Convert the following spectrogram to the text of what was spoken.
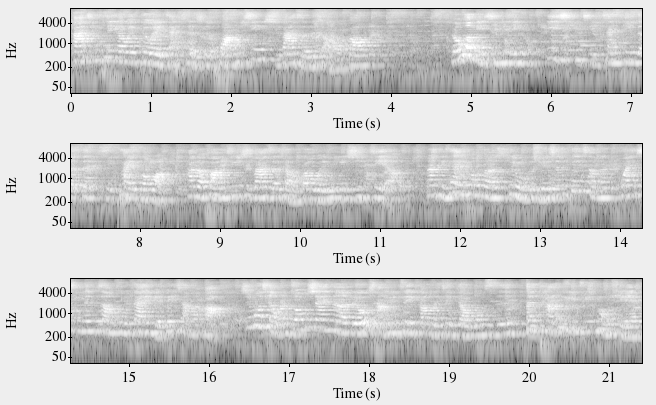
他今天要为各位展示的是黄金十八折的小笼包。荣获米其林一星级餐厅的郑景泰丰哦，他的黄金十八折小笼包闻名世界啊。那景泰丰呢，对我们的学生非常的关心跟照顾，待遇也非常的好。是目前我们中山呢流产率最高的建教公司。同学，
